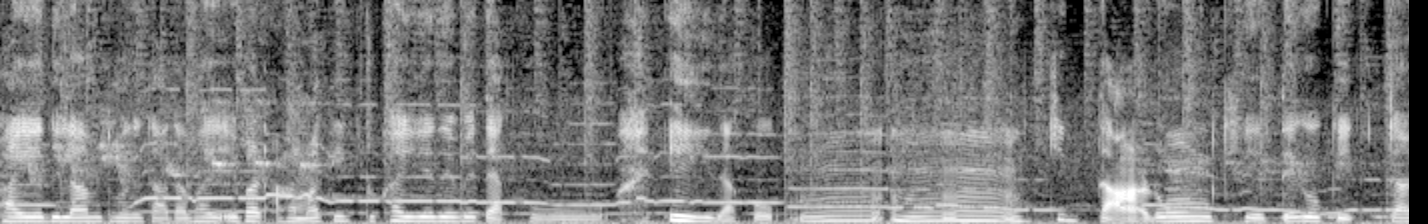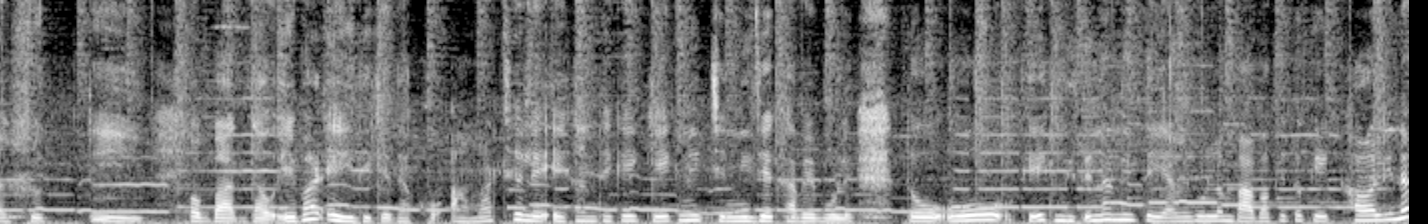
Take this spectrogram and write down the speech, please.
খাইয়ে দিলাম তোমাদের দাদাভাই এবার আমাকে একটু খাইয়ে দেবে দেখো। এই দেখো কি দারুণ খেতে গো কেকটা সত্যি। ও বাদ দাও। এবার এই দিকে দেখো, আমার ছেলে এখান থেকে কেক নিচ্ছে, নিজে খাবে বলে। তো ও কেক নিতে না নিতেই আমি বললাম, বাবাকে তো কেক খাওয়ালি না?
